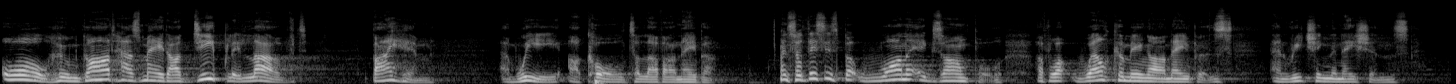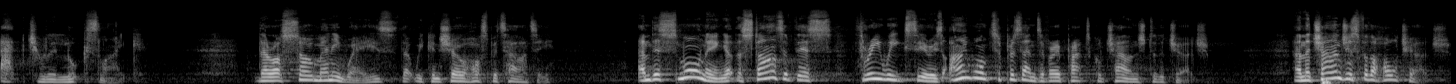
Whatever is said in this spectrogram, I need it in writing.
All whom God has made are deeply loved by him, and we are called to love our neighbor. And so, this is but one example of what welcoming our neighbors and reaching the nations actually looks like there are so many ways that we can show hospitality. And this morning, at the start of this three week series, I want to present a very practical challenge to the church. And the challenge is for the whole church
